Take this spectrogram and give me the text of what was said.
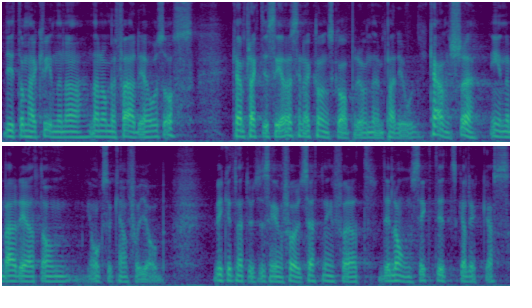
dit de här kvinnorna, när de är färdiga hos oss, kan praktisera sina kunskaper under en period. Kanske innebär det att de också kan få jobb, vilket naturligtvis är en förutsättning för att det långsiktigt ska lyckas.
